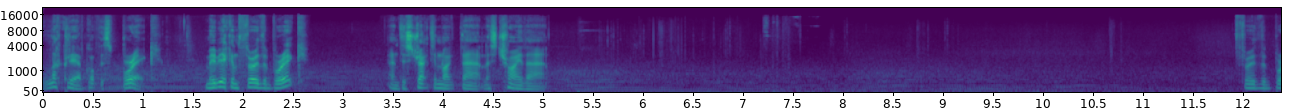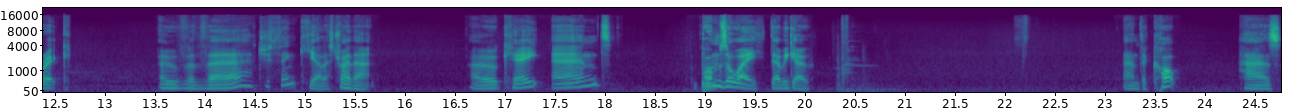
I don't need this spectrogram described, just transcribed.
Luckily, I've got this brick. Maybe I can throw the brick and distract him like that. Let's try that. throw the brick over there, do you think? Yeah, let's try that. Okay, and... Bombs away! There we go. And the cop has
